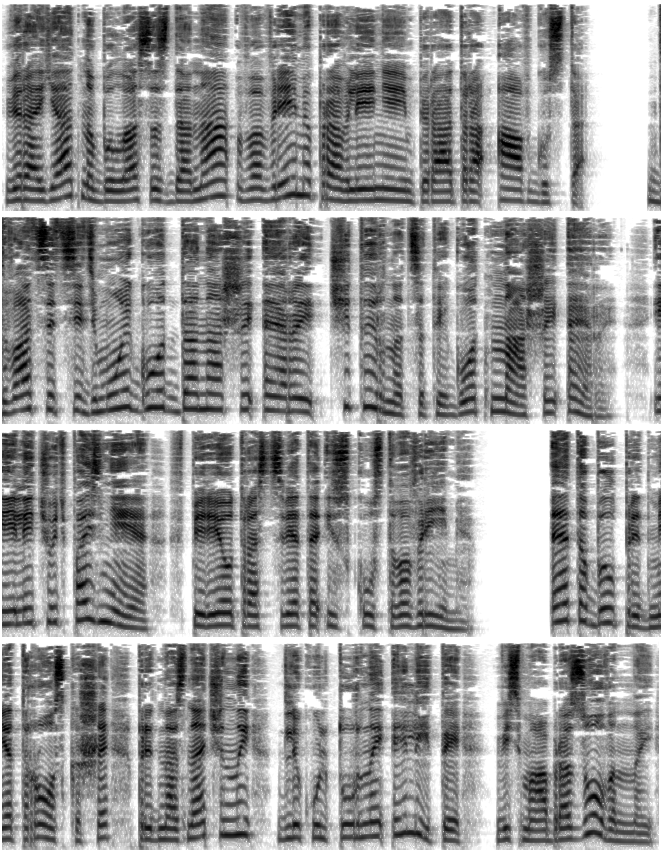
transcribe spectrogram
вероятно, была создана во время правления императора Августа. 27 год до нашей эры, 14 год нашей эры, или чуть позднее, в период расцвета искусства в Риме. Это был предмет роскоши, предназначенный для культурной элиты, весьма образованной,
